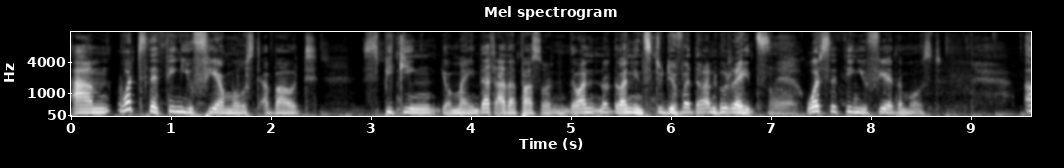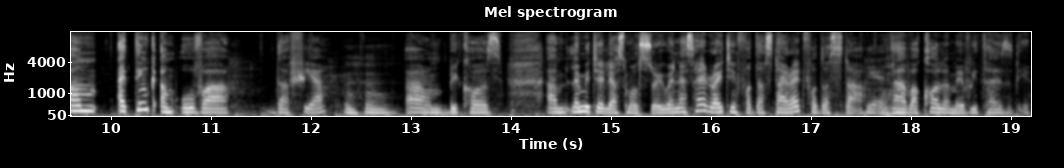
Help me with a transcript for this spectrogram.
Um, what's the thing you fear most about? Speaking your mind, that other person, the one, not the one in studio, but the one who writes. Oh. What's the thing you fear the most? Um, I think I'm over the fear Mm-hmm. um, because um, let me tell you a small story. When I started writing for the Star, I write for the Star. Yes. I have a column every Thursday.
